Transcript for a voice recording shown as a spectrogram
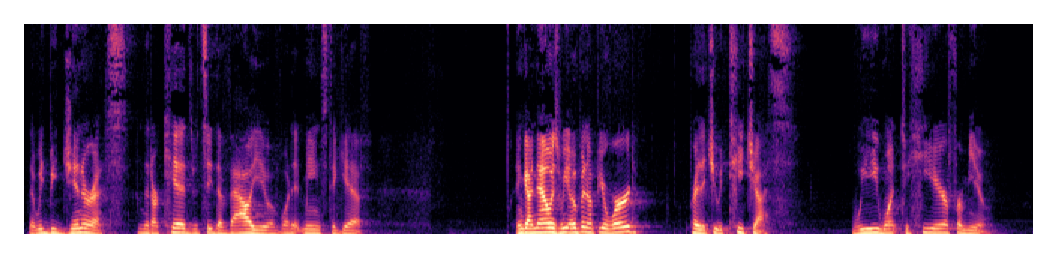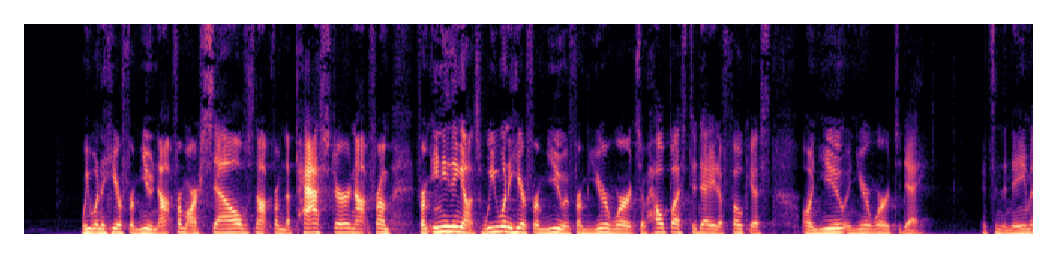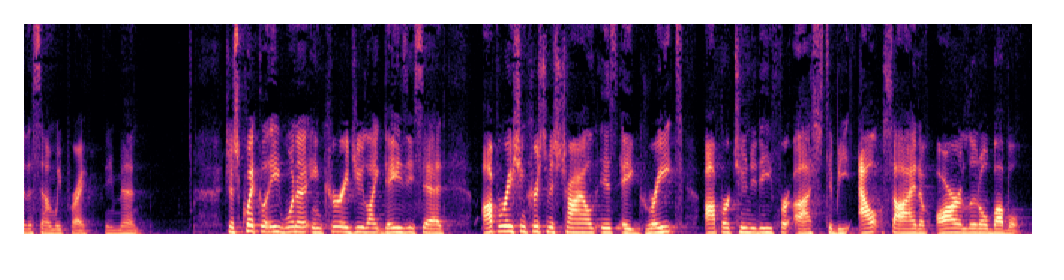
that we'd be generous, and that our kids would see the value of what it means to give. And God, now as we open up your word, pray that you would teach us. We want to hear from you. We want to hear from you, not from ourselves, not from the pastor, not from, from anything else. We want to hear from you and from your word. So help us today to focus on you and your word today. It's in the name of the Son we pray. Amen. Just quickly, want to encourage you, like Daisy said, Operation Christmas Child is a great opportunity for us to be outside of our little bubble.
